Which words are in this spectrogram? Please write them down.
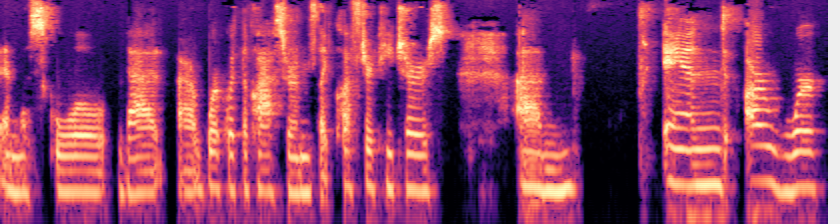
in the school that uh, work with the classrooms, like cluster teachers. Um, and our work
